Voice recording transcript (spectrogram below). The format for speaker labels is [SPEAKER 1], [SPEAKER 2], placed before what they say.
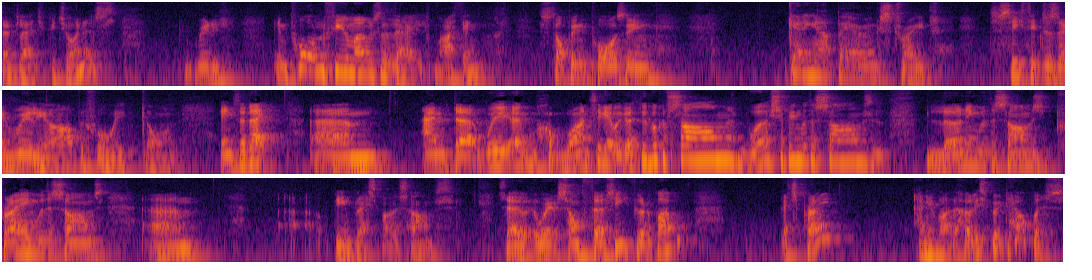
[SPEAKER 1] So glad you could join us. Really important few moments of the day, I think. Stopping, pausing, getting our bearings straight to see things as they really are before we go on into the day. Um, and uh, we, uh, once again, we go through the book of Psalms, worshipping with the Psalms, learning with the Psalms, praying with the Psalms, um, uh, being blessed by the Psalms. So we're at Psalm 30, if you've got a Bible. Let's pray and invite the Holy Spirit to help us.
